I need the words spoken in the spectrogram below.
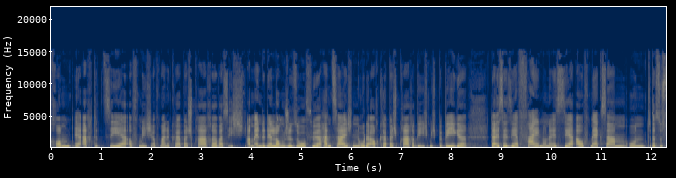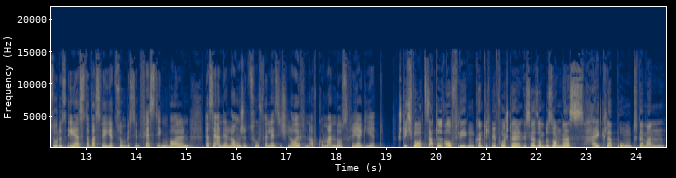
prompt, er achtet sehr auf mich, auf meine Körpersprache, was ich am Ende der Longe so für Handzeichen oder auch Körpersprache, wie ich mich bewege, da ist er sehr fein und er ist sehr aufmerksam und das ist so das Erste, was wir jetzt so ein bisschen festigen wollen, dass er an der Longe zuverlässig läuft und auf Kommandos reagiert. Stichwort Sattel auflegen, könnte ich mir vorstellen, ist ja so ein besonders heikler Punkt, wenn man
